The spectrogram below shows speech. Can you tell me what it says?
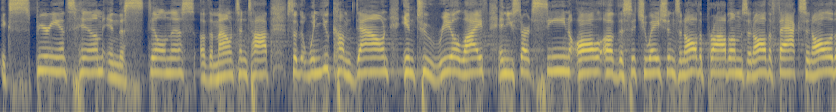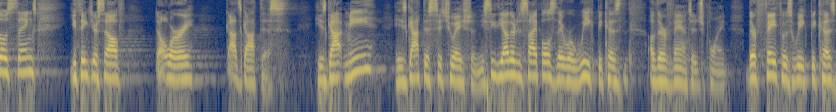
experience Him in the stillness of the mountaintop so that when you come down into real life and you start seeing all of the situations and all the problems and all the facts and all of those things, you think to yourself, don't worry, God's got this. He's got me, He's got this situation. You see, the other disciples, they were weak because of their vantage point. Their faith was weak because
